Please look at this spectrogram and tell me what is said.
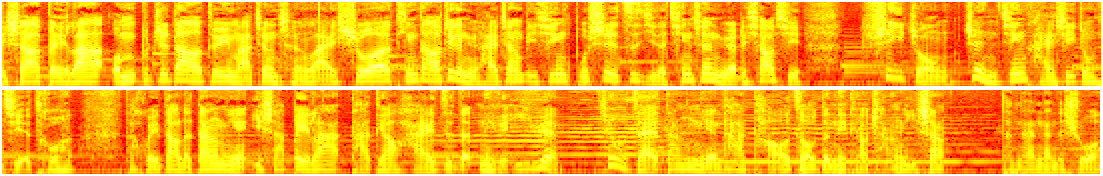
伊莎贝拉，我们不知道，对于马正成来说，听到这个女孩张碧心不是自己的亲生女儿的消息，是一种震惊，还是一种解脱？他回到了当年伊莎贝拉打掉孩子的那个医院，就在当年他逃走的那条长椅上。他喃喃地说：“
